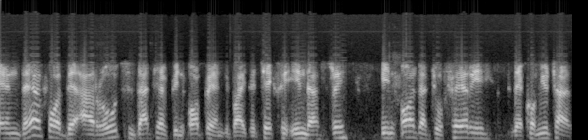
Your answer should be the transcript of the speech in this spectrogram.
And therefore, there are roads that have been opened by the taxi industry in order to ferry the commuters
